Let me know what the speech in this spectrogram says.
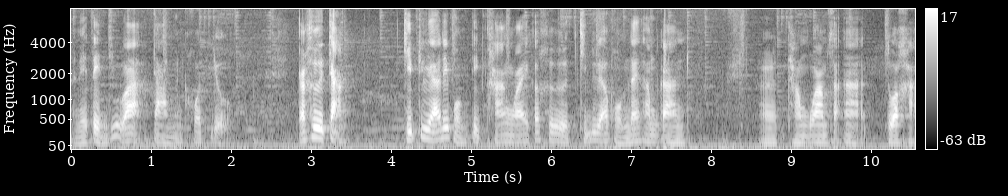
อันนี้ติดที่ว่าจานมันคดอยู่ ก็คือจากคลิปที่แล้วที่ผมติดค้างไว้ก็คือคลิปที่แล้วผมได้ทำการทำความสะอาดตัวขา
